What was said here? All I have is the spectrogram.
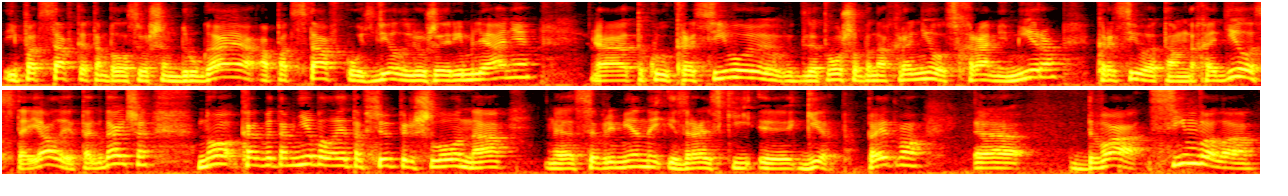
и подставка там была совершенно другая, а подставку сделали уже римляне, э, такую красивую, для того, чтобы она хранилась в храме мира, красиво там находилась, стояла и так дальше. Но, как бы там ни было, это все перешло на э, современный израильский герб. Поэтому два символа,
